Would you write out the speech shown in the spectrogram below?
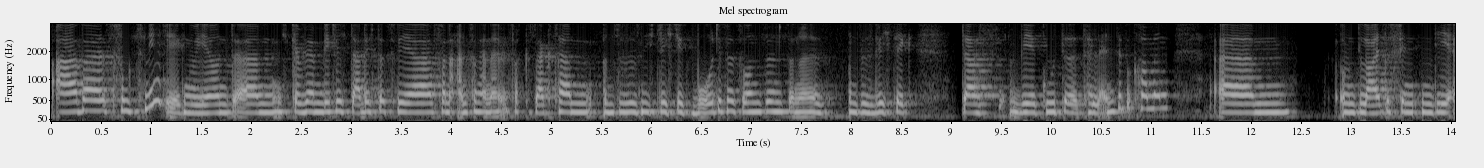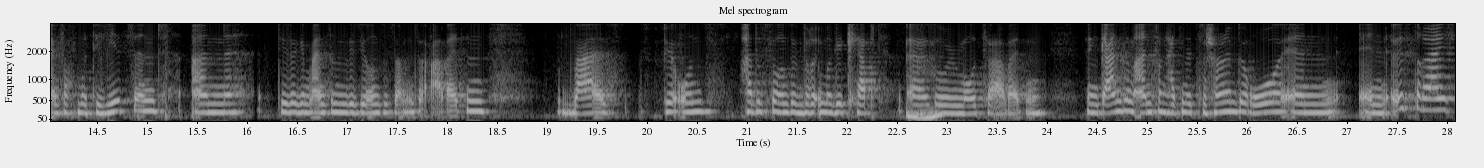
Aber es funktioniert irgendwie. Und ähm, ich glaube, wir haben wirklich dadurch, dass wir von Anfang an einfach gesagt haben, uns ist es nicht wichtig, wo die Personen sind, sondern es, uns ist wichtig, dass wir gute Talente bekommen ähm, und Leute finden, die einfach motiviert sind, an dieser gemeinsamen Vision zusammenzuarbeiten, war es für uns, hat es für uns einfach immer geklappt, äh, so remote zu arbeiten. Denn ganz am Anfang hatten wir zwar schon ein Büro in, in Österreich,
